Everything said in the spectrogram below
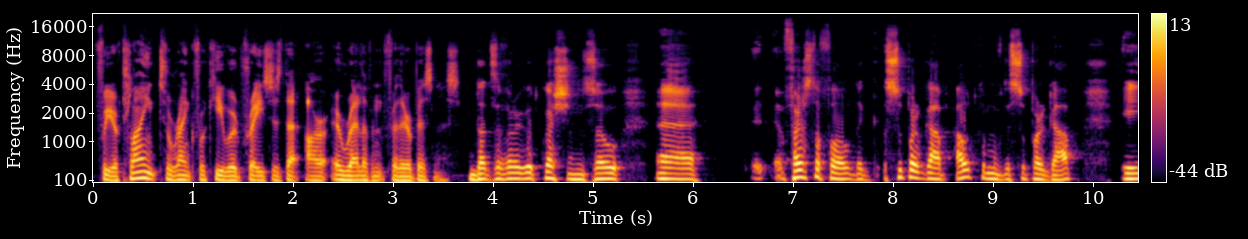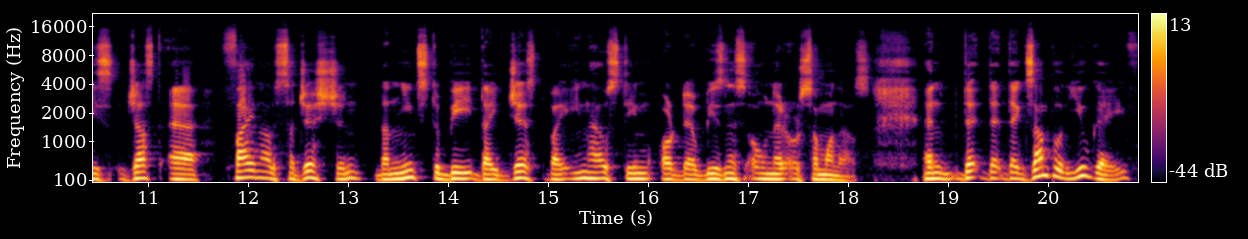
for your client to rank for keyword phrases that are irrelevant for their business? That's a very good question. So, uh, first of all, the super gap outcome of the super gap is just a final suggestion that needs to be digested by in-house team or the business owner or someone else. And the, the, the example you gave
